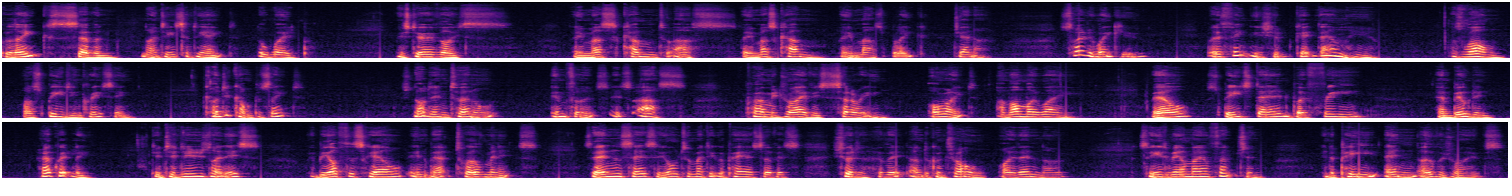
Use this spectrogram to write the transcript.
Blake's 7, 1978. The Web. Mysterious voice. They must come to us. They must come. They must. Blake Jenna. Sorry to wake you, but I think you should get down here. What's wrong? Our speed's increasing. Can't you compensate? It's not internal influence, it's us. The primary drive is accelerating. Alright, I'm on my way. Well, speed standard by three and building. How quickly? Continues like this, we'll be off the scale in about 12 minutes. Zen says the automatic repair service should have it under control by then, though. Seems to be a malfunction in the PN overdrives.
